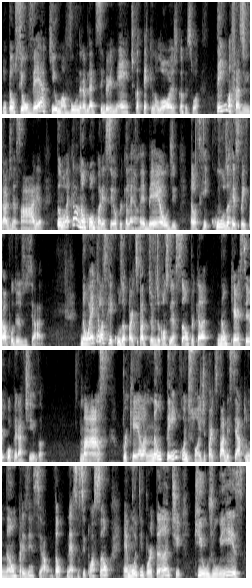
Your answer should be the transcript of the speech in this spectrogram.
Então, se houver aqui uma vulnerabilidade cibernética, tecnológica, a pessoa tem uma fragilidade nessa área, então não é que ela não compareceu porque ela é rebelde, ela se recusa a respeitar o poder judiciário. Não é que ela se recusa a participar do serviço de conciliação porque ela não quer ser cooperativa, mas porque ela não tem condições de participar desse ato não presencial. Então, nessa situação, é muito importante que o juiz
